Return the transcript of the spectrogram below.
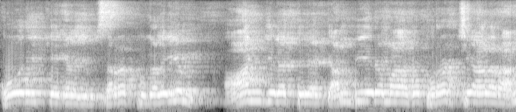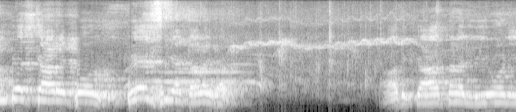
கோரிக்கைகளையும் சிறப்புகளையும் ஆங்கிலத்திலே கம்பீரமாக புரட்சியாளர் அம்பேத்கரை போல் பேசிய தலைவர். அதுக்காகத்தான் லியோனி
